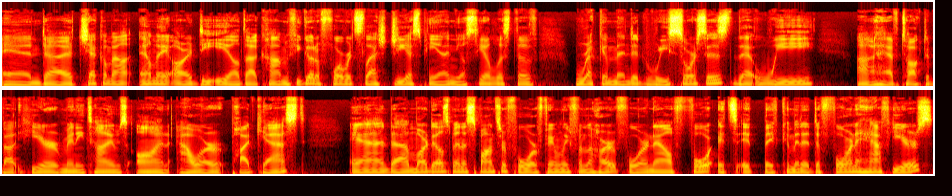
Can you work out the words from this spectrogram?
and uh, check them out mardel.com if you go to forward slash gspn you'll see a list of recommended resources that we uh, have talked about here many times on our podcast. And uh, mardel's been a sponsor for family from the heart for now four it's it, they've committed to four and a half years.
